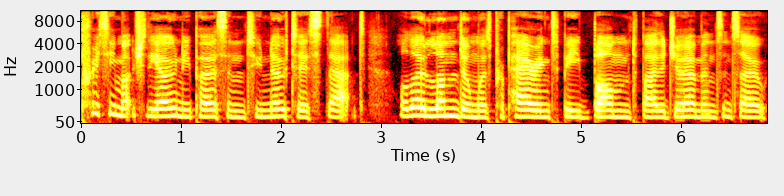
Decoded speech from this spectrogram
pretty much the only person to notice that although London was preparing to be bombed by the Germans, and so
